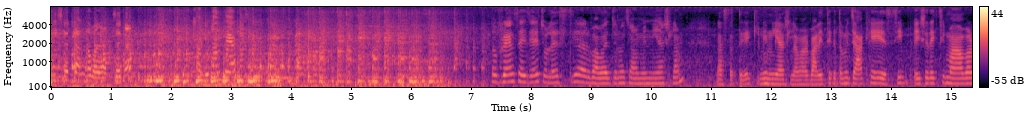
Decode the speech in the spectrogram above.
কিসের ডাঙ্গা বাজাচ্ছে এটা? ঠাকুর আনতে যাচ্ছি। তো ফ্রেন্ডস এই যে চলে এসেছি আর বাবার জন্য চাউমিন নিয়ে আসলাম। রাস্তার থেকে কিনে নিয়ে আসলাম। আর বাড়ির থেকে তো আমি চা খেয়ে এসেছি। এসে দেখছি মা আবার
